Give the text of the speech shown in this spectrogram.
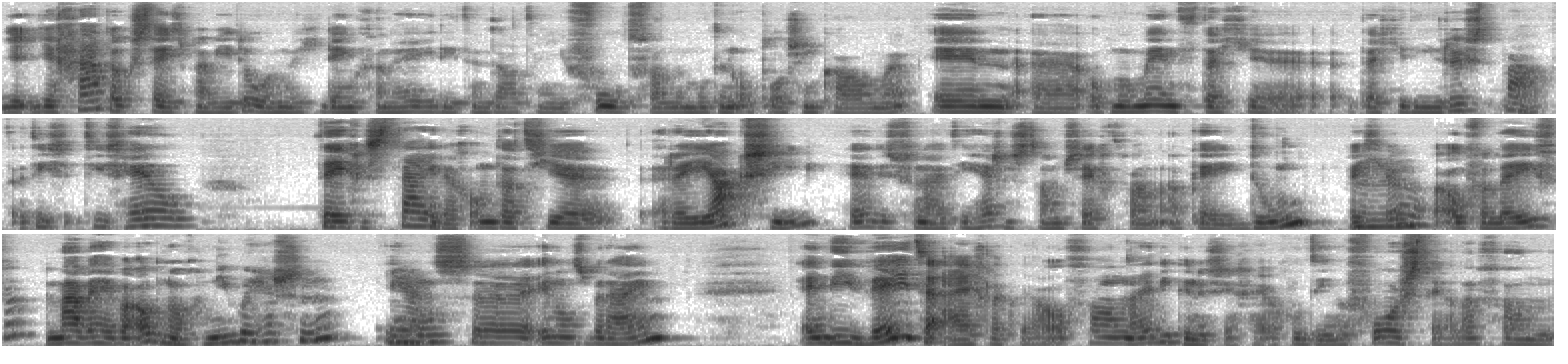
je, je gaat ook steeds maar weer door, omdat je denkt van hé, dit en dat. En je voelt van er moet een oplossing komen. En eh, op het moment dat je, dat je die rust pakt, het is, het is heel tegenstrijdig, omdat je reactie, dus vanuit die hersenstam zegt van oké, doen, weet je, Mhm. overleven. Maar we hebben ook nog nieuwe hersenen in, Ja. ons, eh, in ons brein. En die weten eigenlijk wel van, die kunnen zich heel goed dingen voorstellen van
